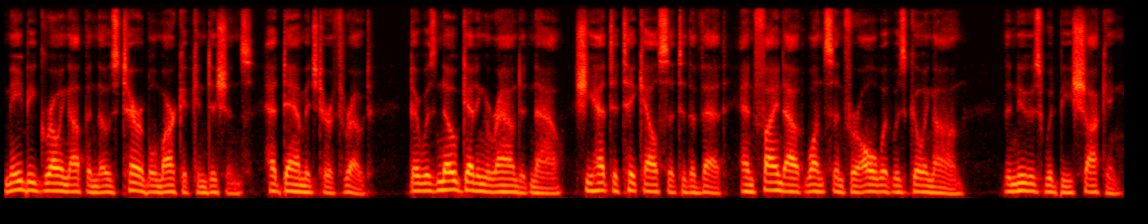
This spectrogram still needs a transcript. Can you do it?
Maybe growing up in those terrible market conditions had damaged her throat. There was no getting around it now, she had to take Elsa to the vet and find out once and for all what was going on. The news would be shocking.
